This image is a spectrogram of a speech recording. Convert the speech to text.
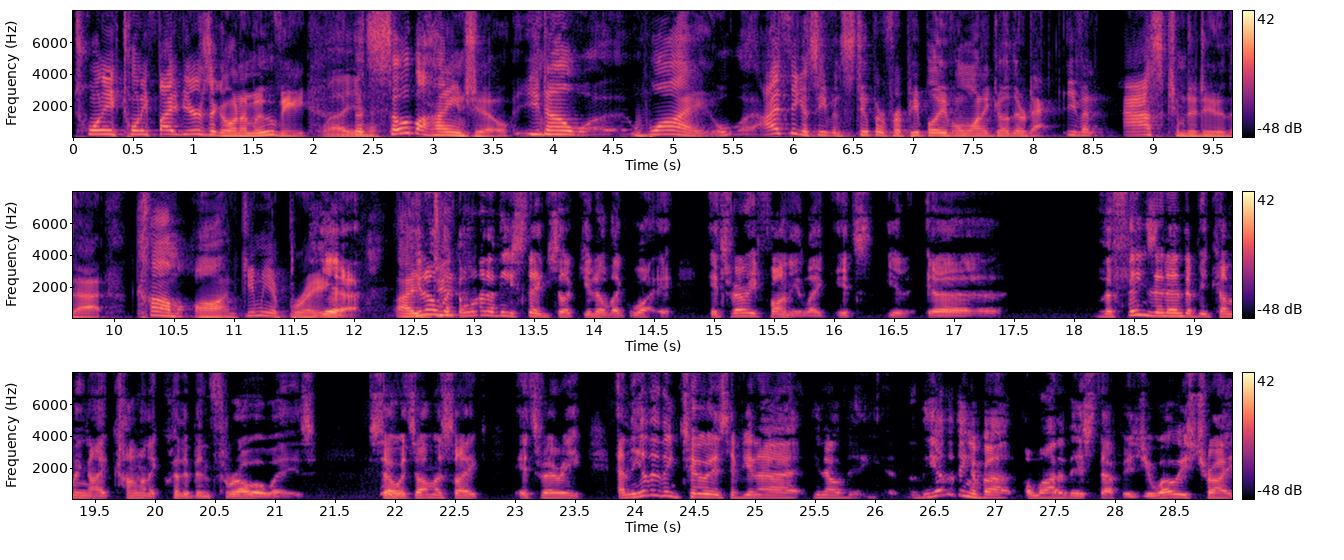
20, 25 years ago in a movie Well, yeah. that's so behind you? You know, why? I think it's even stupid for people to even want to go there to even ask him to do that. Come on, give me a break. yeah. I you know, do- like a lot of these things, like, you know, like what, it's very funny. Like, it's, it, uh, the things that end up becoming iconic could have been throwaways. So it's almost like it's very. And the other thing too is if you're not, you know, the, the other thing about a lot of this stuff is you always try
